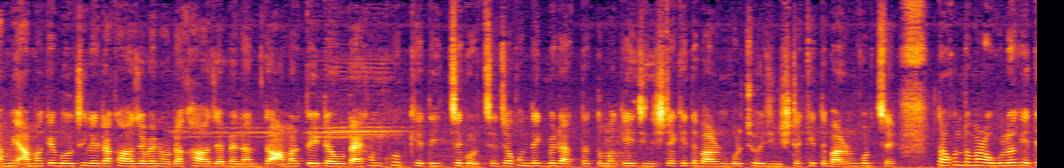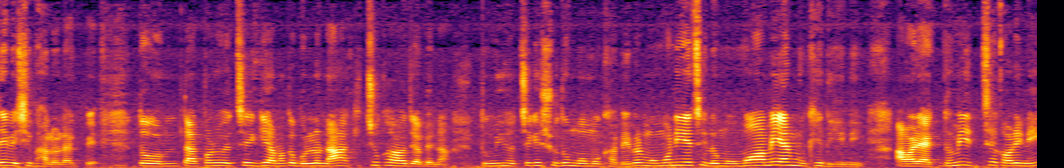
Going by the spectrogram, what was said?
আমি, আমাকে বলছিল, এটা খাওয়া যাবে না, ওটা খাওয়া যাবে না। তো আমার তো এটা, ওটা এখন খুব খেতে ইচ্ছে করছে। যখন দেখবে ডাক্তার তোমাকে এই জিনিসটা খেতে বারণ করছে, ওই জিনিসটা খেতে বারণ করছে, তখন তোমার ওগুলো খেতেই বেশি ভালো লাগবে। তো তারপর হচ্ছে গিয়ে আমাকে বলল, না, কিছু খাওয়া যাবে না। তুমি হচ্ছে গিয়ে শুধু মোমো খাবে। এবার মোমো নিয়েছিল, মোমো আমি আর মুখে দিইনি। আমার একদমই ইচ্ছে করেনি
